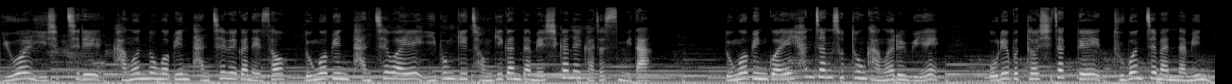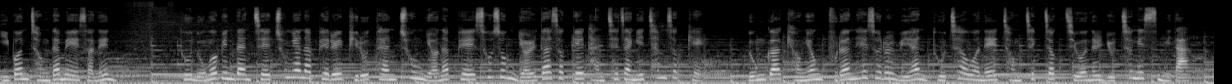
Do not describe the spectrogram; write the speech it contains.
6월 27일 강원농업인 단체회관에서 농업인 단체와의 2분기 정기간담회 시간을 가졌습니다. 농업인과의 현장 소통 강화를 위해 올해부터 시작돼 두 번째 만남인 이번 정담회에서는 도 농업인단체 총연합회를 비롯한 총연합회 소속 15개 단체장이 참석해 농가 경영 불안 해소를 위한 도 차원의 정책적 지원을 요청했습니다.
